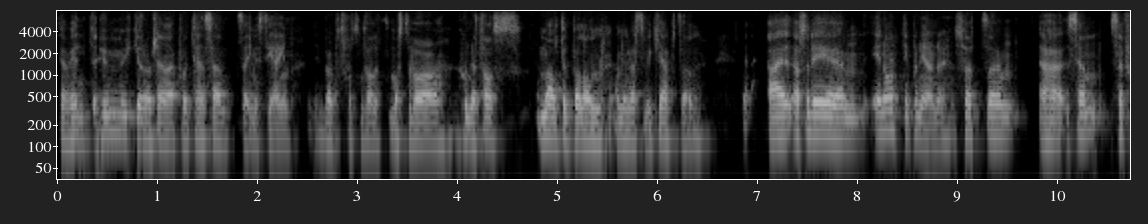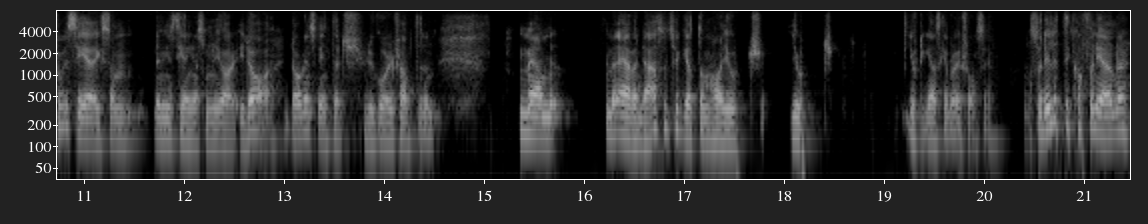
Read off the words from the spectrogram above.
Jag vet inte hur mycket de tjänar på Tencent-investeringen i början på 2000-talet. Det måste vara hundratals multiple on, on investment capital. Alltså det är um, enormt imponerande. Så att, äh, sen, sen får vi se liksom, de investeringar som de gör idag, dagens vintage, hur det går i framtiden. Men, men även där så tycker jag att de har gjort, gjort, gjort det ganska bra ifrån sig. Så det är lite konfunderande.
